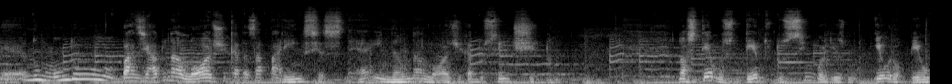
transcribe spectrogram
é, num mundo baseado na lógica das aparências né, e não na lógica do sentido. Nós temos dentro do simbolismo europeu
